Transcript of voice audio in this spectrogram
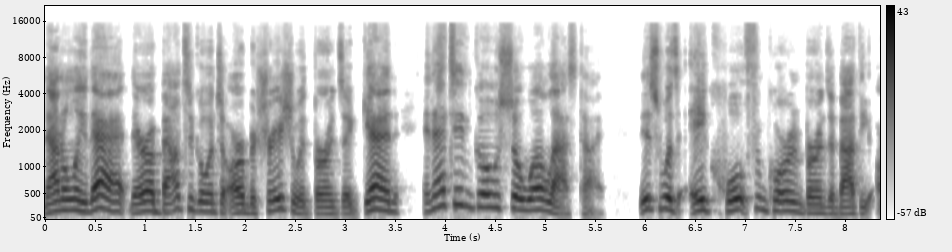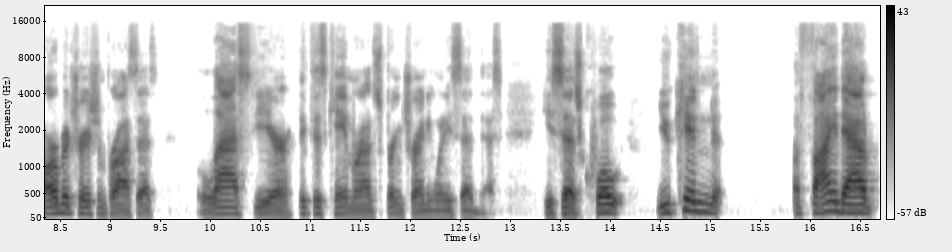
Not only that, they're about to go into arbitration with Burnes again. And that didn't go so well last time. This was a quote from Corbin Burnes about the arbitration process last year. I think this came around spring training when he said this. He says, quote, you can uh, find out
